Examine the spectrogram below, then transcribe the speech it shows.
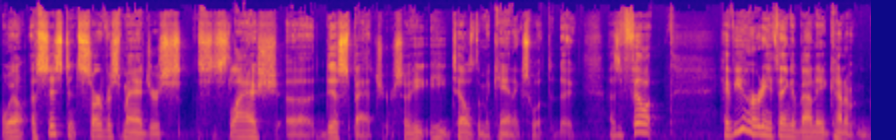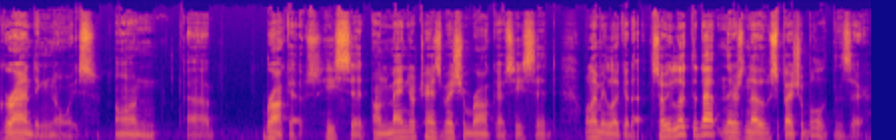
well, assistant service manager slash uh, dispatcher. So he, he tells the mechanics what to do. I said, Philip, have you heard anything about any kind of grinding noise on uh, Broncos? He said, on manual transmission Broncos. He said, well, let me look it up. So he looked it up, and there's no special bulletins there.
